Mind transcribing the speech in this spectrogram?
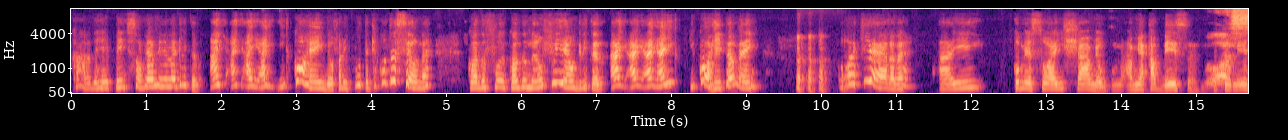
Cara, de repente só vê a menina gritando, ai, ai, ai, ai, e correndo. Eu falei, puta, o que aconteceu, né? Quando, fui, quando não, fui eu gritando, ai, ai, ai, ai, e corri também. Porra que era, né? Aí começou a inchar meu, a minha cabeça. Nossa. Eu tomei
